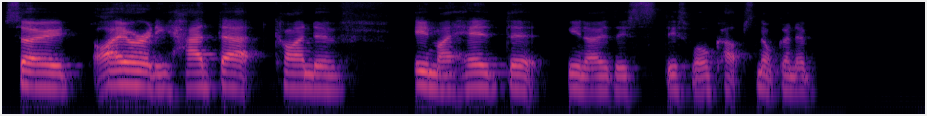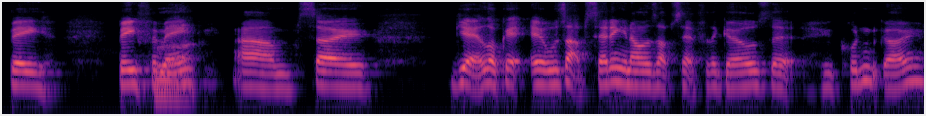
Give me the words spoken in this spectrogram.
So I already had that kind of in my head that you know this this World Cup's not going to be be for right. me. Um, so yeah, look, it, it was upsetting, and I was upset for the girls that who couldn't go.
